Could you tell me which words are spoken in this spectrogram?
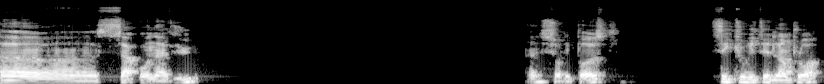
Euh, ça, on a vu. Hein, sur les postes. Sécurité de l'emploi.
